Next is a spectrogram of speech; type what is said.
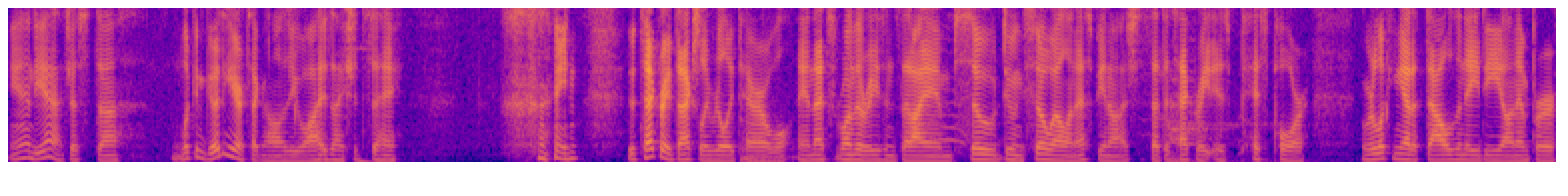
And yeah, just uh, looking good here, technology-wise, I should say. I mean, the tech rate's actually really terrible, and that's one of the reasons that I am so doing so well in espionage. Is that the tech rate is piss poor. We're looking at thousand AD on Emperor,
